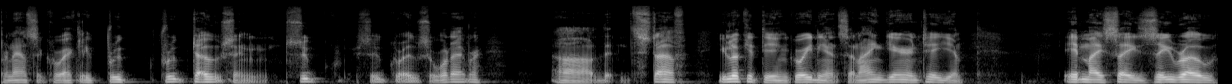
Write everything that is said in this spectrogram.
pronounce it correctly, fructose and suc- sucrose or whatever uh, stuff. You look at the ingredients, and I can guarantee you, it may say zero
